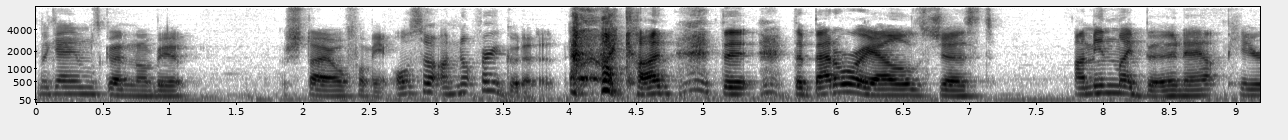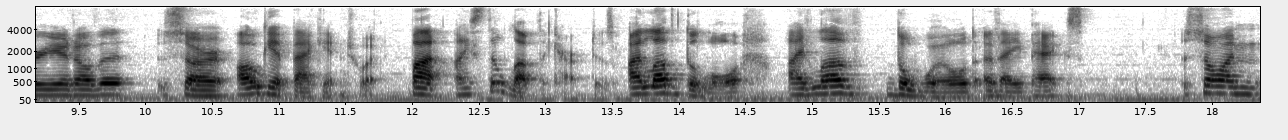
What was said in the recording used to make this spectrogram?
the game's gotten a bit stale for me. Also, I'm not very good at it. I can't, the the battle royales just, I'm in my burnout period of it so I'll get back into it. But I still love the characters. I love the lore. I love the world of Apex. So I'm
